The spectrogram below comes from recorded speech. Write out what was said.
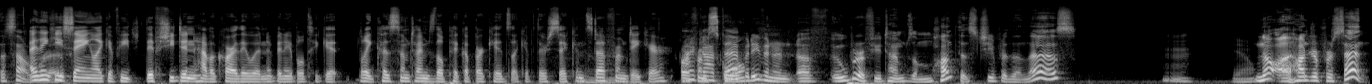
That's not. I think he's saying like if he if she didn't have a car, they wouldn't have been able to get like because sometimes they'll pick up our kids like if they're sick and stuff from daycare or I from got school. that, but even an, uh, Uber a few times a month is cheaper than this. You know, No, hundred percent.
